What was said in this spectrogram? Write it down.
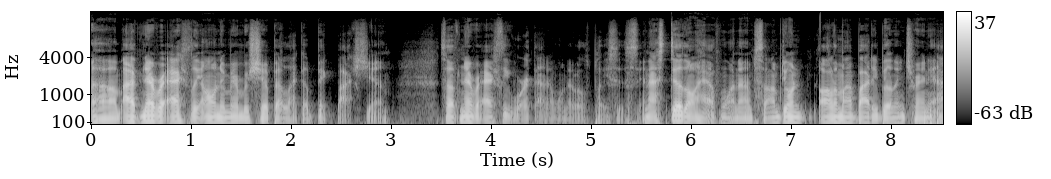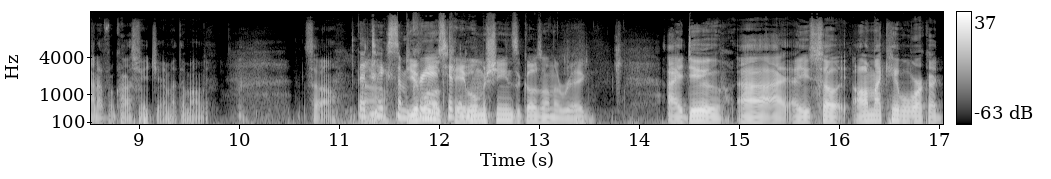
um, I've never actually owned a membership at like a big box gym. So I've never actually worked out in one of those places, and I still don't have one. Um, so I'm doing all of my bodybuilding training out of a CrossFit gym at the moment. So That takes some Do you have one of those cable machines that goes on the rig? I do. Uh, I, I use so all my cable work are,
